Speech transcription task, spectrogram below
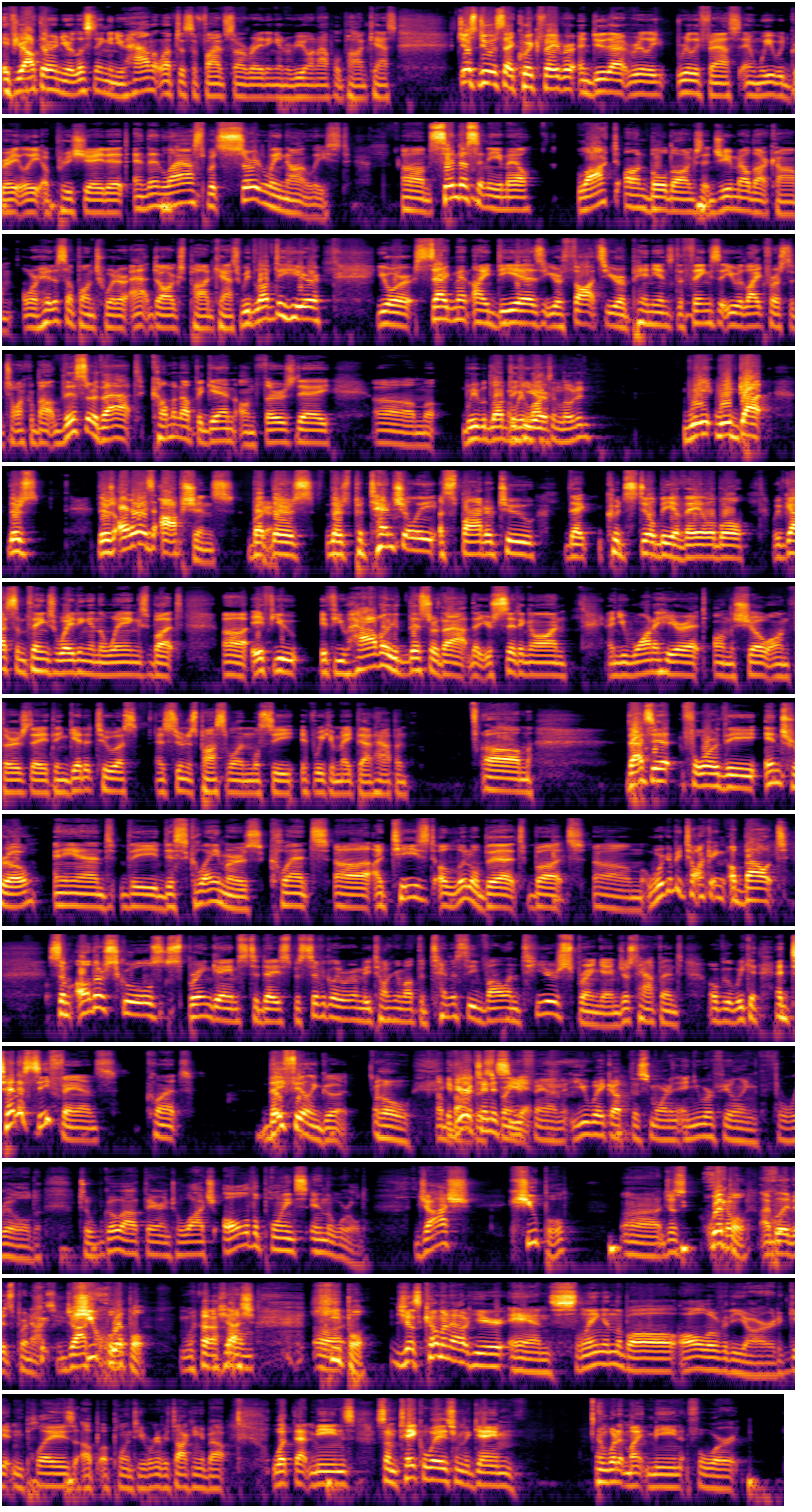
If you're out there and you're listening and you haven't left us a five star rating and review on Apple Podcasts, just do us that quick favor and do that really, really fast, and we would greatly appreciate it. And then, last but certainly not least, um, send us an email lockedonbulldogs at gmail.com or hit us up on twitter at dogs podcast we'd love to hear your segment ideas your thoughts your opinions the things that you would like for us to talk about this or that coming up again on thursday um, we would love Are to we hear locked and loaded? we we've got there's there's always options, but Okay. there's there's potentially a spot or two that could still be available. We've got some things waiting in the wings, but uh, if you if you have a this or that that you're sitting on and you want to hear it on the show on Thursday, then get it to us as soon as possible, and we'll see if we can make that happen. Um, that's it for the intro and the disclaimers, Clint. Uh, I teased a little bit, but um, we're going to be talking about some other schools' spring games today. Specifically, we're going to be talking about the Tennessee Volunteers spring game. Just happened over the weekend. And Tennessee fans, Clint, they feeling good. Oh, if you're a Tennessee fan, you wake up this morning and you are feeling thrilled to go out there and to watch all the points in the world. Josh Heupel, uh, just Whipple, I believe it's pronounced. Josh Heupel. Whipple. Um, Josh Heeple. just coming out here and slinging the ball all over the yard, getting plays up aplenty. We're going to be talking about what that means, some takeaways from the game, and what it might mean for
